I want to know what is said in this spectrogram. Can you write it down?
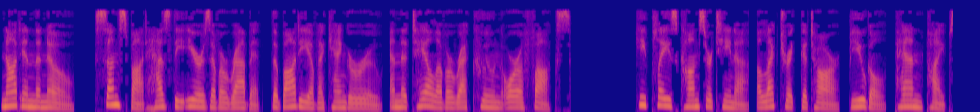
not in the know. Sunspot has the ears of a rabbit, the body of a kangaroo, and the tail of a raccoon or a fox. He plays concertina, electric guitar, bugle, pan pipes,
